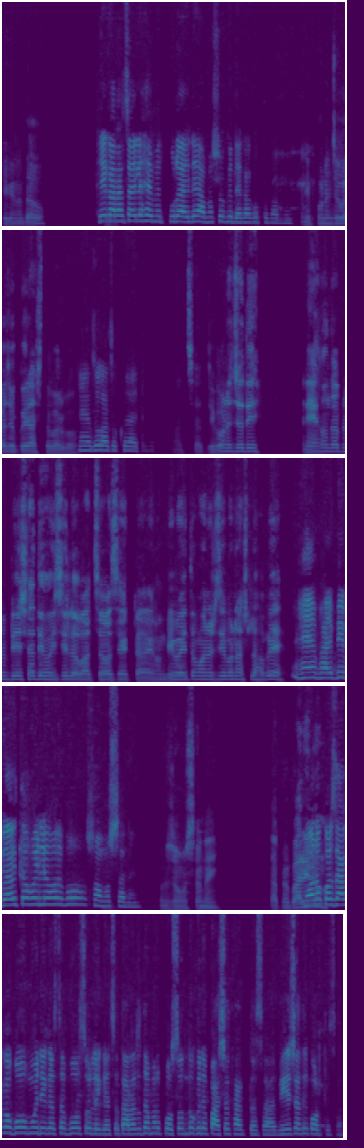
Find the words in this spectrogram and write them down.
ঠিকানা দাও ঠিকানা চাইলে হেমেদপুর আইলে আমার সঙ্গে দেখা করতে পারবেন। মানে ফোনে যোগাযোগ করে আসতে পারব হ্যাঁ যোগাযোগ করে আইতে পারবেন। আচ্ছা জীবনে যদি মানে এখন তো আপনার বিয়ে শাদী হয়েছিল বাচ্চা আছে একটা এখন বিবাহিত মানুষ জীবন আসলে হবে হ্যাঁ ভাই বিবাহিত হইলে হইব সমস্যা নাই। কোনো সমস্যা নাই আপনার বাড়ির মনে কর বউ মরে গেছে, বউ চলে গেছে। তারা যদি আমার পছন্দ করে পাশে থাকতে চায়, বিয়ে শাদী করতে চায়,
